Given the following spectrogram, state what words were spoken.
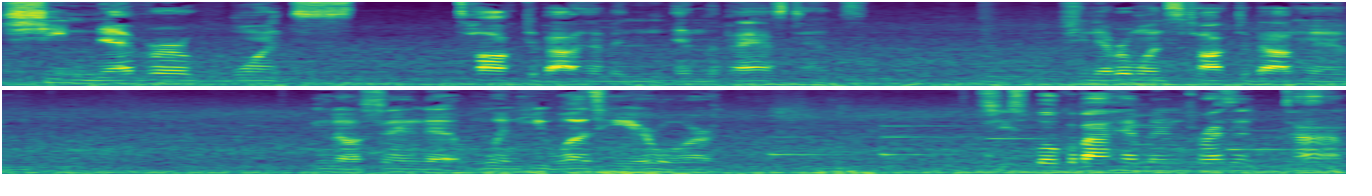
she never once talked about him in, in the past tense. She never once talked about him, you know, saying that when he was here, or she spoke about him in present time.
